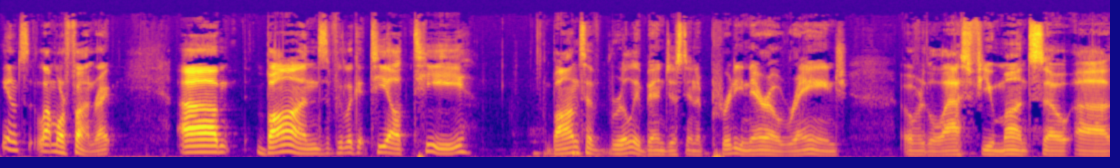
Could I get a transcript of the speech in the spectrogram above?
you know it's a lot more fun, right? Um, bonds, if we look at TLT, bonds have really been just in a pretty narrow range over the last few months. So uh,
